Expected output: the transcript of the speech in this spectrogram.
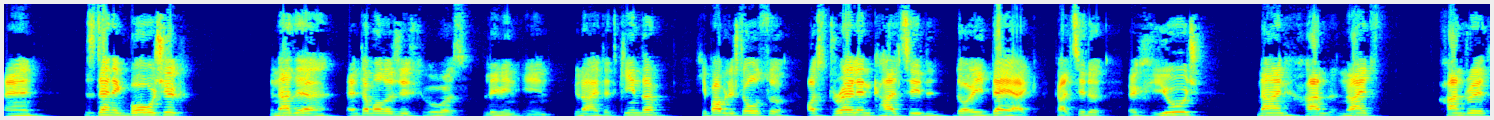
And Zdenek Bouček, another entomologist who was living in United Kingdom, he published also Australian Chalcidoidea, Calcido, a huge 900, 900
